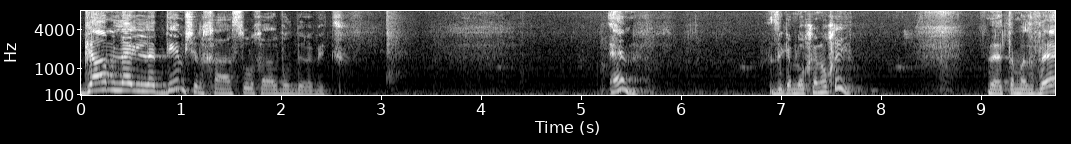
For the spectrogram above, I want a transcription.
גם לילדים שלך אסור לך להלוות בריבית. אין. זה גם לא חינוכי. אתה מלווה,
